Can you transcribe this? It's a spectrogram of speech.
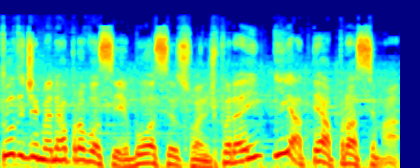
Tudo de melhor para você, boas sessões por aí e até a próxima.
